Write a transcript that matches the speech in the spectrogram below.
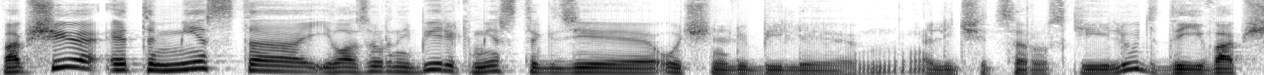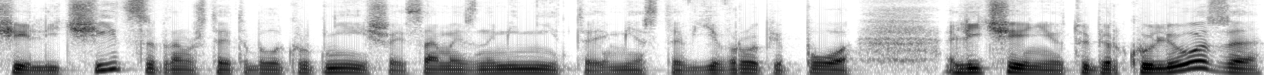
Вообще, это место, и Лазурный берег, место, где очень любили лечиться русские люди, да и вообще лечиться, потому что это было крупнейшее, самое знаменитое место в Европе по лечению туберкулеза.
